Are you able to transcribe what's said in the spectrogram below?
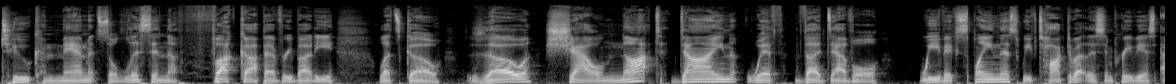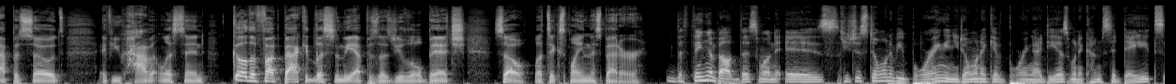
two commandments, so listen the fuck up, everybody. Let's go. Thou shall not dine with the devil. We've explained this. We've talked about this in previous episodes. If you haven't listened, go the fuck back and listen to the episodes, you little bitch. So let's explain this better. The thing about this one is you just don't want to be boring and you don't want to give boring ideas when it comes to dates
